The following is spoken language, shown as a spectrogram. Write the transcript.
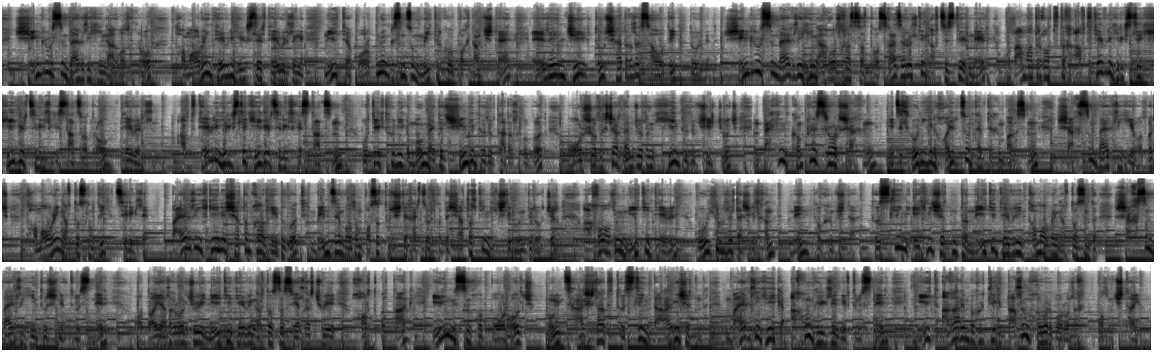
шингэрүүлсэн байгалийн агуулга руу том орын тээврийн хэрэгслэр тээвэрлэн нийт 3900 м3 багт амжтай LNG түлш хадгалах савуудыг дүүргэнэ. Шингэрүүлсэн байгалийн агуулгаас тусгай зориултын автоцистернээр Улаанбаатар хот дахь авто тээврийн хэрэгслийг хийгэр цэнэглэх станцууд руу тээвэрлэнэ. Авто тээврийн хэрэгслийг хийгэр цэнэглэх станц нь бүтээгдэхүүнийг мөн адил шингэн төлөвт хадгалах бөгөөд ууршуулагчаар дамжуулан хийн төлөв шилжүүлж дахин компрессороор шахан эзэлхүүнийг нь 250 дахин багасган шахсан байгалийн хий болгож том оврын автобуснуудыг цэнэглэнэ. Байгалийн хийн шатамхаа хий бөгөөд бензин болон бусад түлштэй харьцуулахад шаталтын илчлэг өндөр учраас ахуй болон нийтийн тээвэр үйлдвэрлэлд ашиглах нь нэн тохиромжтой. Төслийн эхний шатанд нийтийн тээврийн том оврын автобусанд шахсан хийн түлш нэвтрүүлснээр одоо ялгаруулж буй нийтийн тээврийн автобуснаас ялгарч буй хорт утааг 99% бууруулж мөн цаашлаад төслийн дараагийн шатанд байгалийн хийг ахуйн хэрэглээнд нэвтрүүлснээр нийт агаарын бохирдлыг 70% бууруулах боломжтой юм.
